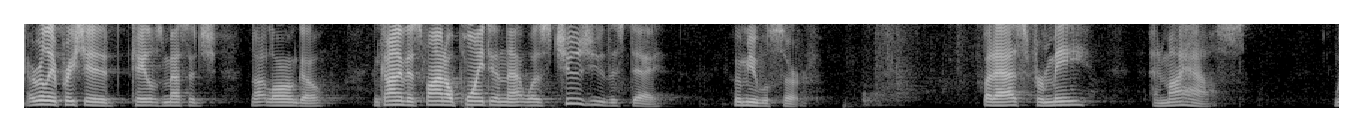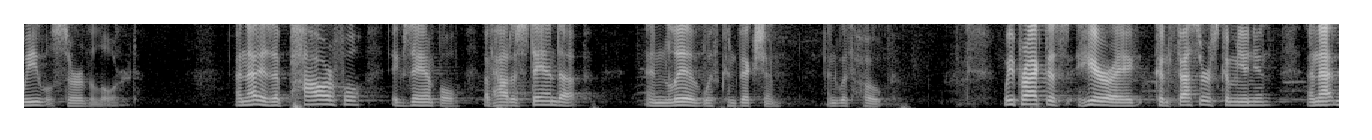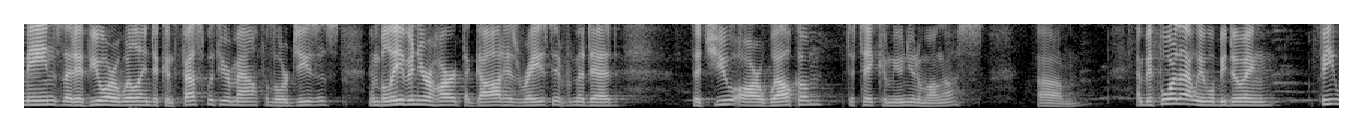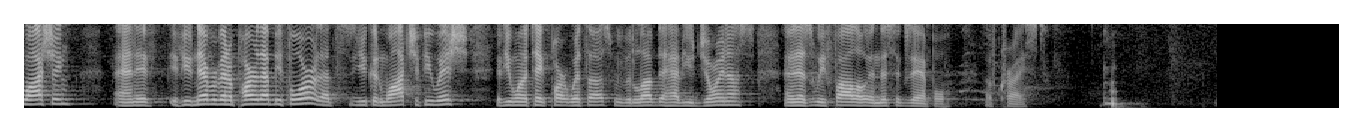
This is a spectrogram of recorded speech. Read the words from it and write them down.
I really appreciated Caleb's message not long ago. And kind of his final point in that was choose you this day whom you will serve. But as for me and my house, we will serve the Lord. And that is a powerful example of how to stand up and live with conviction and with hope. We practice here a confessor's communion, and that means that if you are willing to confess with your mouth the Lord Jesus and believe in your heart that God has raised him from the dead, that you are welcome to take communion among us. Um, and before that, we will be doing feet washing. And if, if you've never been a part of that before, that's, you can watch if you wish. If you want to take part with us, we would love to have you join us and as we follow in this example of Christ.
